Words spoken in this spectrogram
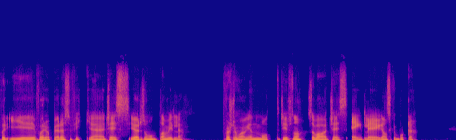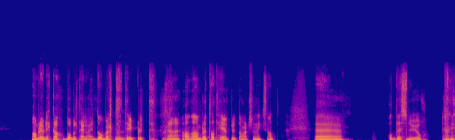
For i forrige oppgjøret så fikk eh, Chase gjøre så vondt han ville. Første Mm. omgangen mot Chiefs nå, så var Chase egentlig ganske borte. Han ble jo dekka dobbelt hele veien. Dobbelt, Mm. trippelt. Ja. Han, han ble tatt helt ut av matchen, ikke sant? Eh, og det snur jo i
